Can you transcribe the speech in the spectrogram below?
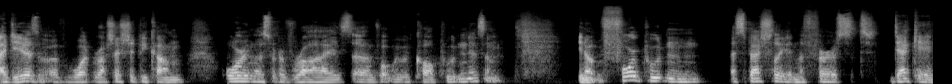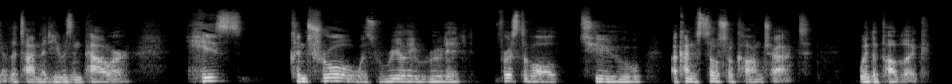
ideas of what Russia should become or in the sort of rise of what we would call Putinism. You know, for Putin, especially in the first decade of the time that he was in power, his control was really rooted, first of all, to a kind of social contract with the public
